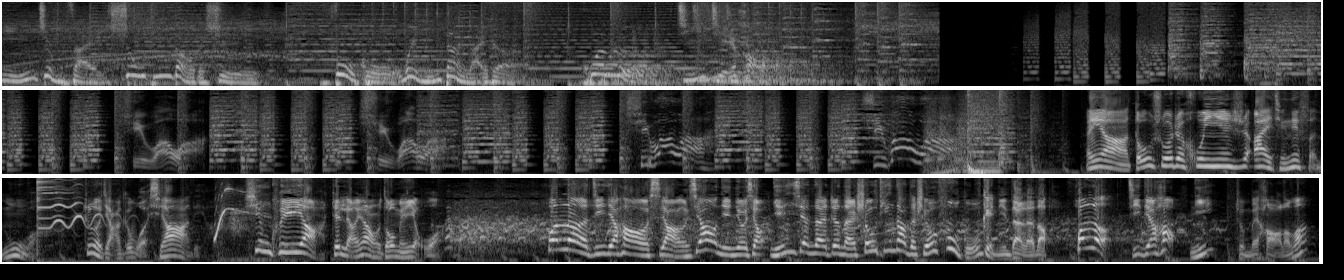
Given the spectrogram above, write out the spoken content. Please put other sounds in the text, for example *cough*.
您正在收听到的是复古为您带来的欢乐集结号。chihuahua chihuahua chihuahua chihuahua 哎呀，都说这婚姻是爱情的坟墓啊，这家给我吓的呀！幸亏呀，这两样我都没有啊。欢乐集结号，想笑您就笑。您现在正在收听到的是由复古给您带来的欢乐集结号，你准备好了吗？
